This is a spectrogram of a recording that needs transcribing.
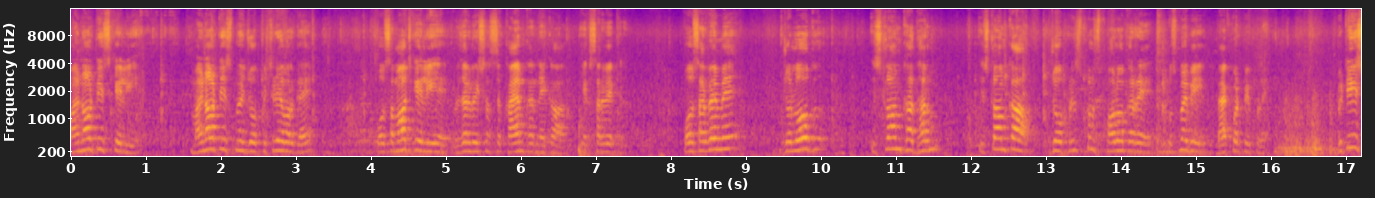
మైనార్టీస్ माइनॉरिटीज़ में जो पिछड़े वर्ग है, वो समाज के लिए रिजर्वेशन से कायम करने का एक सर्वे किया वो सर्वे में जो लोग इस्लाम का धर्म, इस्लाम का जो प्रिंसिपल्स फॉलो कर रहे हैं, उसमें भी बैकवर्ड पीपल है। ब्रिटिश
